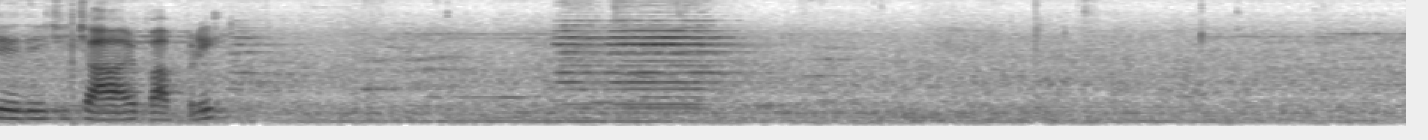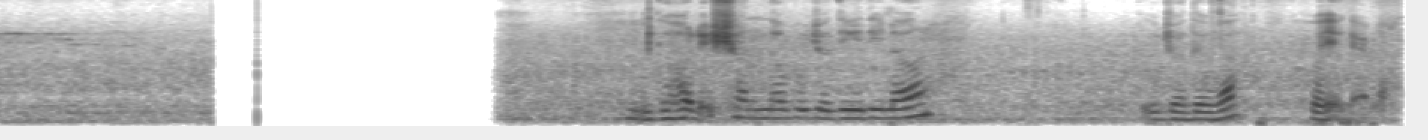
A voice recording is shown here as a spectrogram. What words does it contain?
দিয়ে দিয়েছি চার পাপড়ি। ঘরে সন্ধ্যা পুজো দিয়ে দিলাম। পুজো দেওয়া হয়ে গেল।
